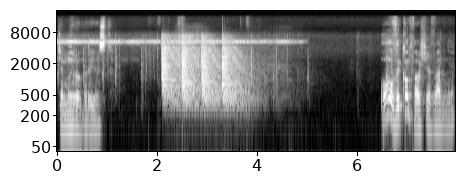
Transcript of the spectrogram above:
Gdzie mój rower jest? O, wykąpał się w wannie.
